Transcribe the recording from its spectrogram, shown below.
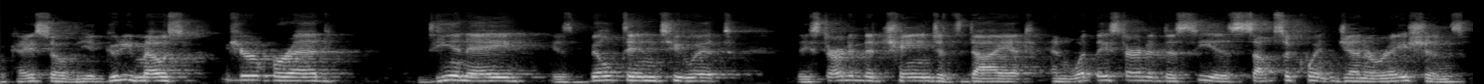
Okay, so the agouti mouse, purebred, DNA is built into it. They started to change its diet, and what they started to see is subsequent generations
